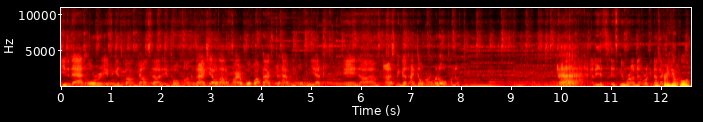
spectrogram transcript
Either that, or if it gets balanced out in Pokemon. Because I actually have a lot of fire Pokemon packs which I haven't opened yet, and um, honestly, because I don't really want to open them. At least it's Numeron Network, and that's, That's pretty good pull.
